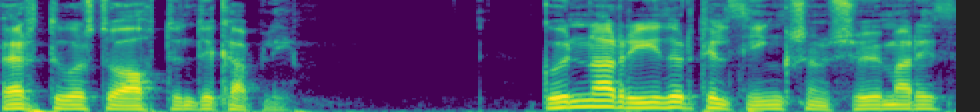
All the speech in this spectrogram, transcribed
48. kapli Gunnar rýður til þingsum sömarið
